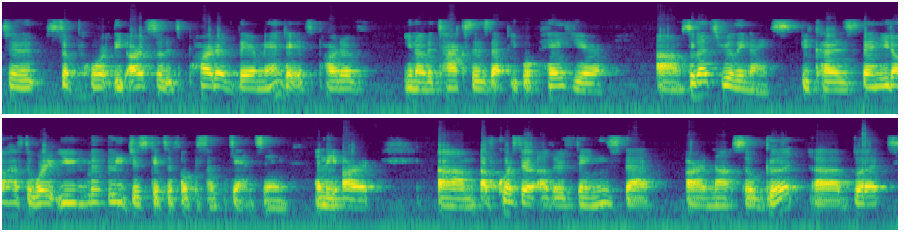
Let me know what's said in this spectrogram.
to support the arts, so it's part of their mandate. It's part of you know the taxes that people pay here. Um, so that's really nice because then you don't have to worry. You really just get to focus on dancing and the art. Um, of course, there are other things that are not so good, uh, but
